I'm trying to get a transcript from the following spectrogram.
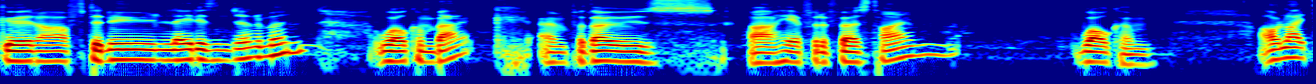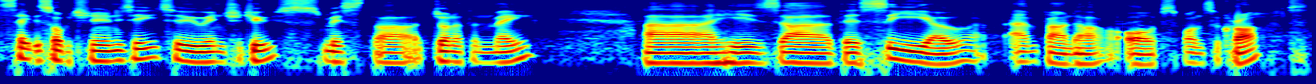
Good afternoon, ladies and gentlemen. Welcome back. And for those are here for the first time, welcome. I would like to take this opportunity to introduce Mr. Jonathan May. Uh, he's uh, the CEO and founder of SponsorCraft.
